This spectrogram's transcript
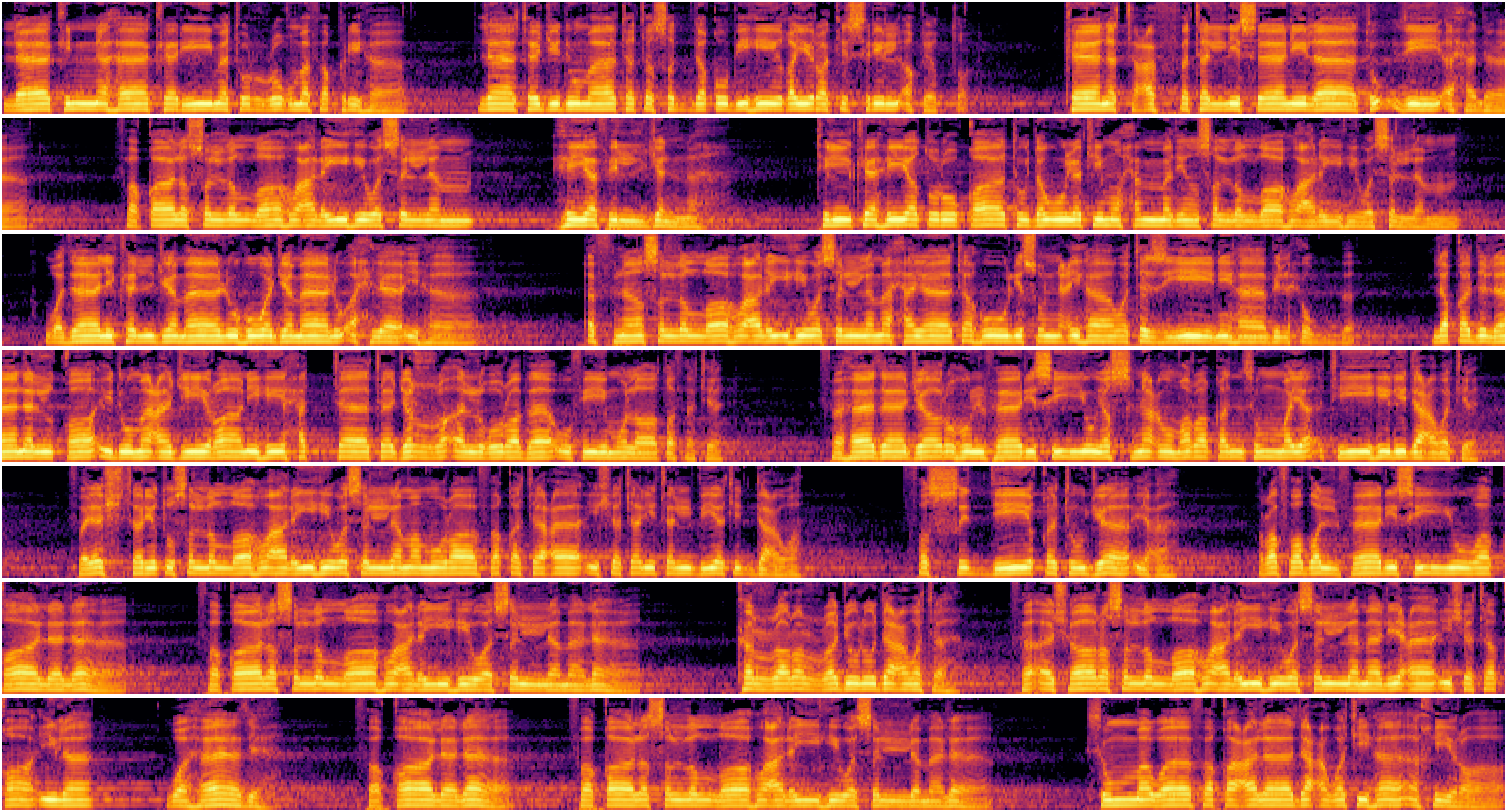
لكنها كريمة رغم فقرها. لا تجد ما تتصدق به غير كسر الأقط. كانت عفة اللسان لا تؤذي أحدا. فقال صلى الله عليه وسلم هي في الجنة. تلك هي طرقات دولة محمد صلى الله عليه وسلم. وذلك الجمال هو جمال أحيائها. أفنى صلى الله عليه وسلم حياته لصنعها وتزيينها بالحب. لقد لأن القائد مع جيرانه حتى تجرأ الغرباء في ملاطفته. فهذا جاره الفارسي يصنع مرقا ثم يأتيه لدعوته. فيشترط صلى الله عليه وسلم مرافقة عائشة لتلبية الدعوة فالصديقة جائعة. رفض الفارسي وقال لا فقال صلى الله عليه وسلم لا. كرر الرجل دعوته فأشار صلى الله عليه وسلم لعائشة قائلا وهذه؟ فقال لا. فقال صلى الله عليه وسلم لا. ثم وافق على دعوتها أخيرا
